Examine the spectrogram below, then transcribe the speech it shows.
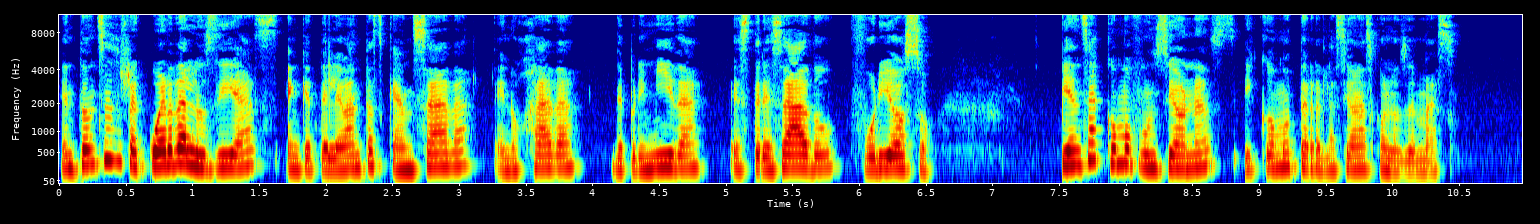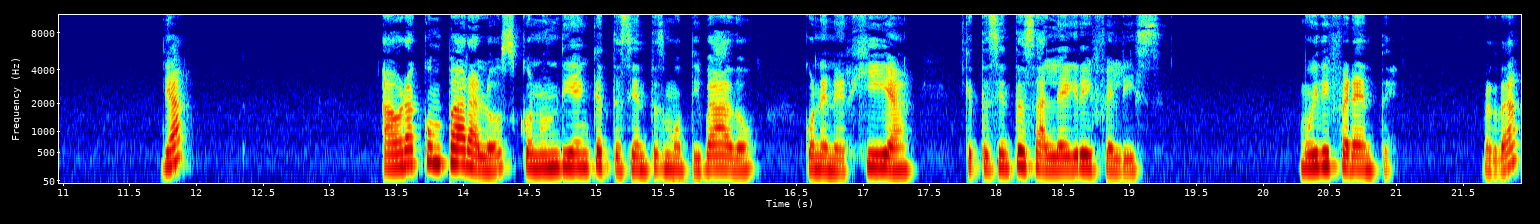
entonces recuerda los días en que te levantas cansada, enojada, deprimida, estresado, furioso. Piensa cómo funcionas y cómo te relacionas con los demás. ¿Ya? Ahora compáralos con un día en que te sientes motivado, con energía, que te sientes alegre y feliz. Muy diferente, ¿verdad?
